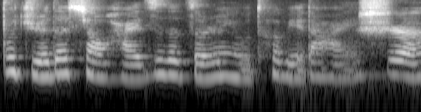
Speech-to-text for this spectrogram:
不觉得小孩子的责任有特别大呀。是，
